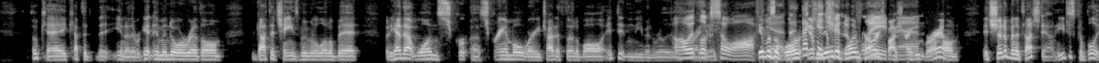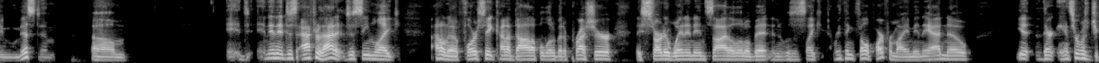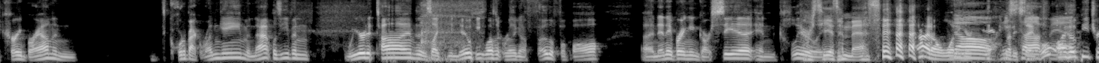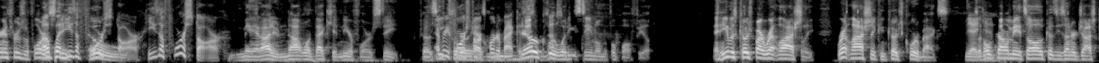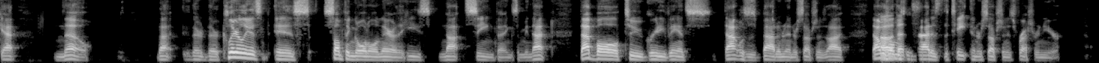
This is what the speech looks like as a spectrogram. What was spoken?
okay, kept the, the you know they were getting him into a rhythm, got the chains moving a little bit, but he had that one uh, scramble where he tried to throw the ball. It didn't even really. Look Oh, it right. looks so off. It was yeah, a blown. That, that kid it was shouldn't blown have played, by man. Brown. It should have been a touchdown. He just completely missed him. Um, it, and then it just after that, it just seemed like I don't know. Florida State kind of dialed up a little bit of pressure. They started winning inside a little bit, and it was just like everything fell apart for Miami. And they had no, you know, their answer was Jacurri Brown and quarterback run game, and that was even weird at times. It's like you knew he wasn't really going to throw the football. Uh, and then they bring in Garcia, and clearly He is a mess. I don't want to No, hear anybody he's say, tough, "Oh, I hope he transfers to Florida." oh, but he's a four-star. He's a four star. Man, I do not want that kid near Florida State because Every four-star quarterback has no clue what he's seen on the football field. And he was coached by Rhett Lashlee. Rhett Lashlee can coach quarterbacks. Yeah, so don't can. tell me it's all because he's under Josh Gatt. No, that there there clearly is is something going on there that he's not seeing things. I mean that that ball to Greedy Vance that was as bad an interception as I. That was Oh, almost as bad as the Tate interception his freshman year.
